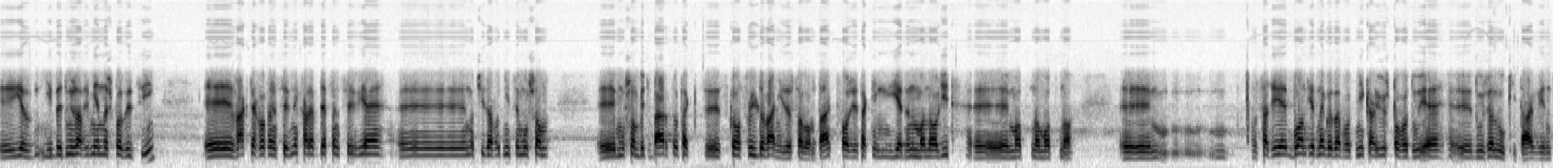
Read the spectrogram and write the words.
jest niby duża wymienność pozycji w akcjach ofensywnych, ale w defensywie no ci zawodnicy muszą muszą być bardzo tak skonsolidowani ze sobą, tak? Tworzy taki jeden monolit mocno, mocno w zasadzie błąd jednego zawodnika już powoduje duże luki, tak? Więc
